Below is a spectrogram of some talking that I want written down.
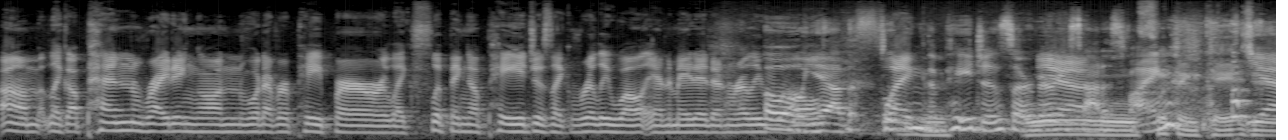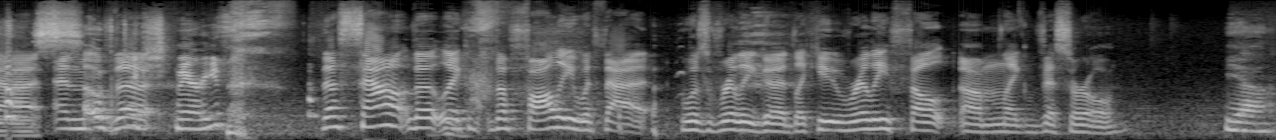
um like a pen writing on whatever paper or like flipping a page is like really well animated and really oh well yeah, the flipping like the pages are very Yeah. satisfying. Flipping pages. yeah and of the dictionaries. the sound the like the foley with that was really good like you really felt um like visceral Yeah.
